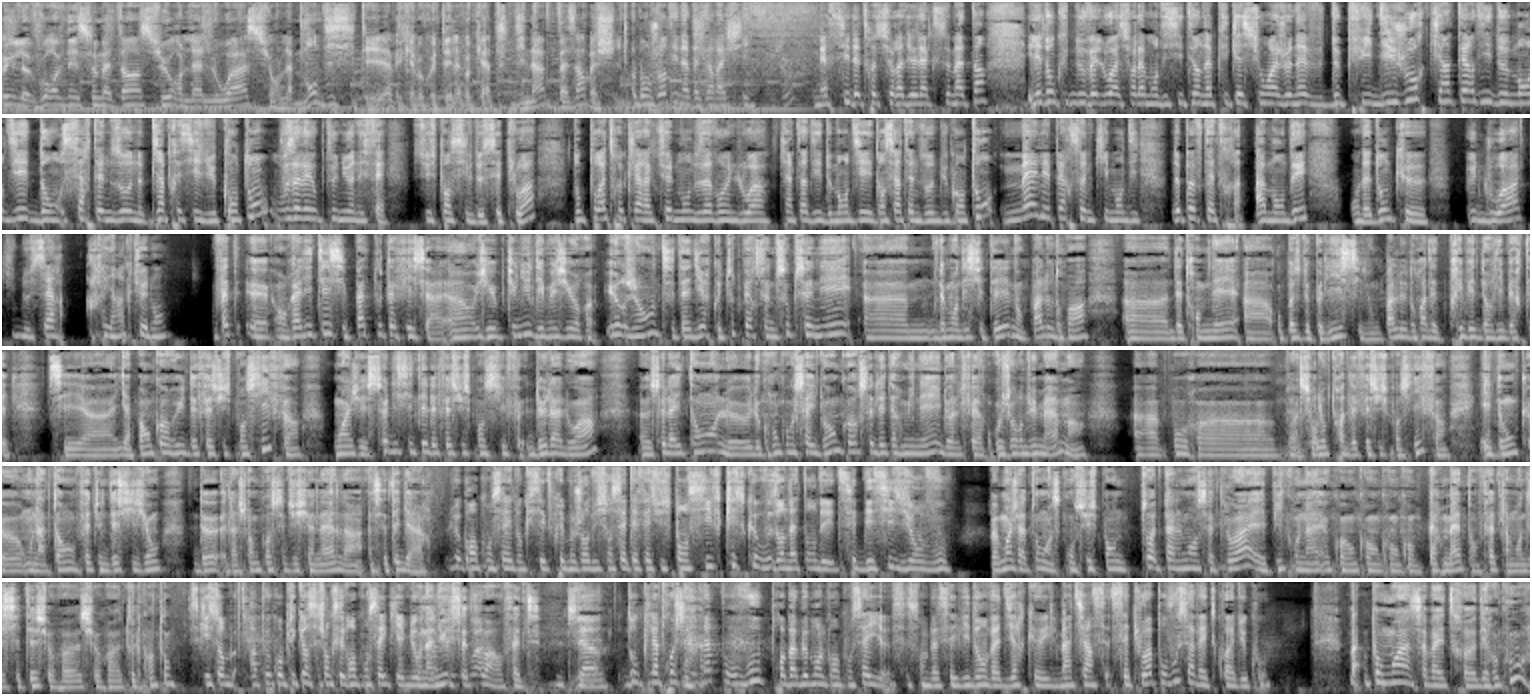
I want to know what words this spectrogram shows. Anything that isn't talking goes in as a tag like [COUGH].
Vous revenez ce matin sur la loi sur la mendicité avec à vos côtés l'avocate Dina Bazarbachi. Bonjour Dina Bazarbachi. Merci d'être sur Radio Lac ce matin. Il y a donc une nouvelle loi sur la mendicité en application à Genève depuis dix jours qui interdit de mendier dans certaines zones bien précises du canton. Vous avez obtenu un effet suspensif de cette loi. Donc pour être clair, actuellement nous avons une loi qui interdit de mendier dans certaines zones du canton, mais les personnes qui mendient ne peuvent être amendées. On a donc euh, une loi qui ne sert à rien actuellement. En fait, euh, en réalité, c'est pas tout à fait ça. Hein. J'ai obtenu des mesures urgentes, c'est-à-dire que toute personne soupçonnée euh, de mendicité n'ont pas le droit euh, d'être emmenée au poste de police, ils n'ont pas le droit d'être privés de leur liberté. Euh, il n'y a pas encore eu d'effet suspensif. Moi, j'ai sollicité l'effet suspensif de la loi. Euh, cela étant, le, le Grand Conseil doit encore se déterminer. Il doit le faire aujourd'hui même. Euh, pour euh, sur l'octroi de l'effet suspensif. Et donc euh, on attend en fait une décision de la Chambre constitutionnelle à cet égard. Le Grand Conseil donc s'exprime aujourd'hui sur cet effet suspensif, qu'est-ce que vous en attendez de cette décision vous? Bah, moi, j'attends à ce qu'on suspende totalement cette loi et puis qu'on qu'on qu'on qu'on permette en fait la mendicité sur euh, sur euh, tout le canton. Ce qui semble un peu compliqué, en sachant que c'est le Grand Conseil qui a mis au On annule cette loi en fait. donc la prochaine étape pour vous, probablement le Grand Conseil, ça semble assez évident, on va dire qu'il maintient cette loi. Pour vous, ça va être quoi du coup? Bah, Pour moi, ça va être euh, des recours.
